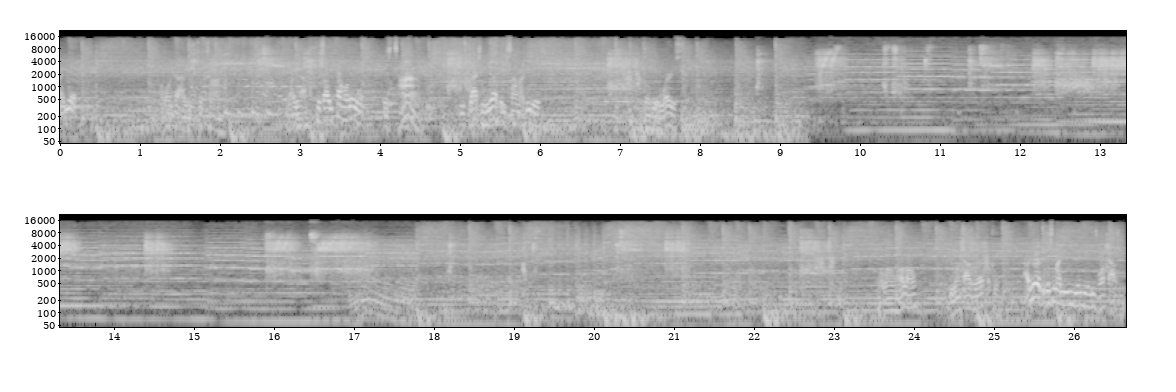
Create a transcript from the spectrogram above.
Not yet. I won't die. You time. Now you have. That's all you come on in. It's time. You scratch me up each time I do this. It's gonna get worse. That left? Okay. I know this might be leaving these one thousand.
